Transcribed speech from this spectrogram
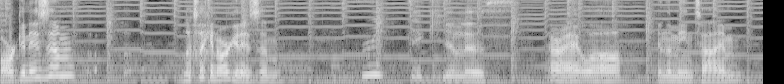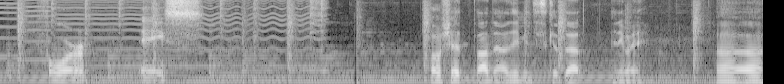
organism? Looks like an organism. Ridiculous. All right. Well, in the meantime, four, ace. Oh shit! Oh, no, I didn't mean to skip that. Anyway, uh,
